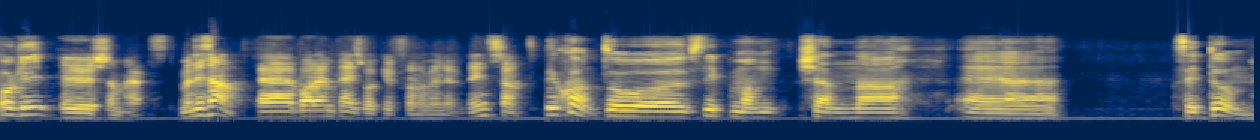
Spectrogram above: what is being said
Okej, Hur som helst. Men det är sant. Eh, bara en planeswalker från och med nu. Det är intressant. det är skönt. Då slipper man känna eh, sig dum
